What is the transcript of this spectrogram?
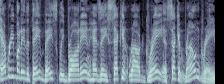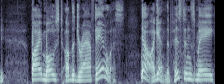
Everybody that they've basically brought in has a second round grade, a second round grade by most of the draft analysts. Now, again, the Pistons may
